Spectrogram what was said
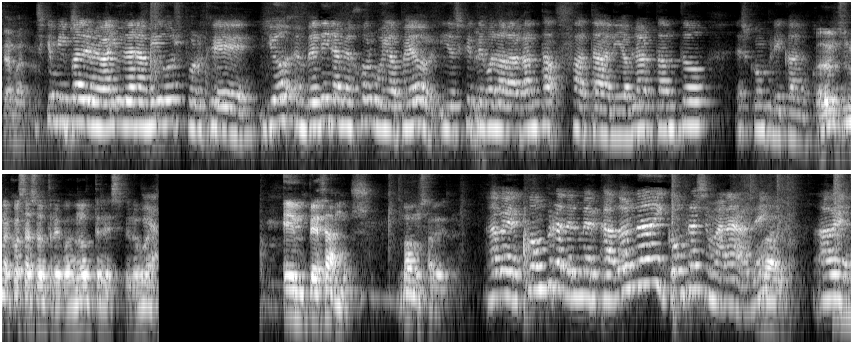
llamarlo. Es que mi padre me va a ayudar amigos porque yo en vez de ir a mejor voy a peor y es que tengo la garganta fatal y hablar tanto es complicado. Cuando es una cosa es otra, cuando no tres, pero bueno. Empezamos. Vamos a ver. A ver, compra del Mercadona y compra semanal, ¿eh? Vale. A ver.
